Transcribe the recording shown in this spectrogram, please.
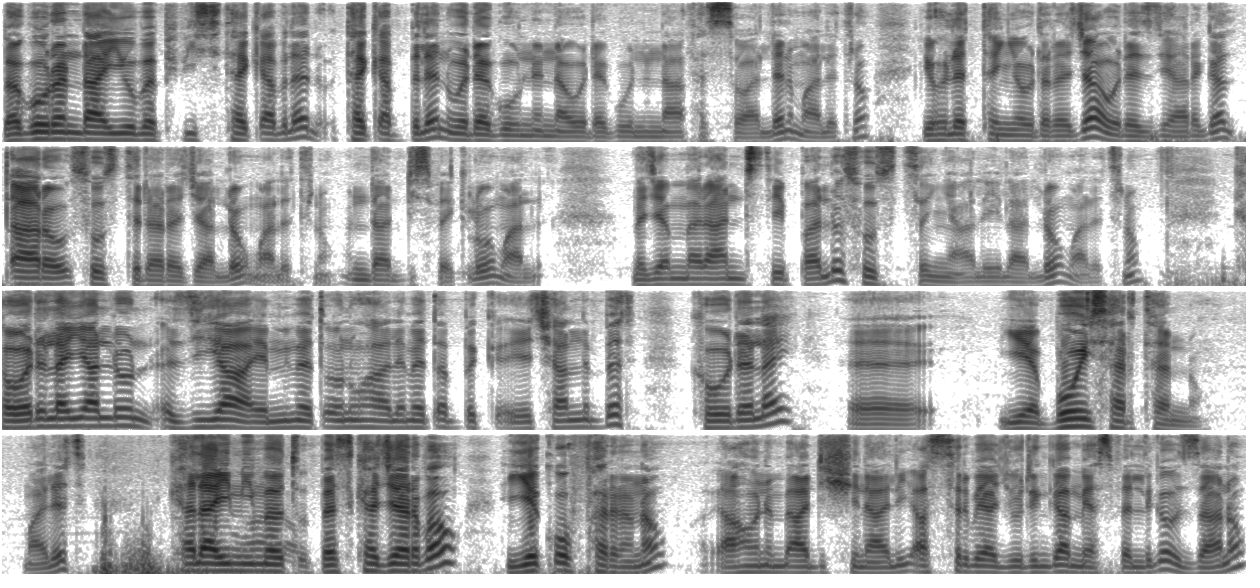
በጎረንዳዮ በ PVC ተቀብለን ተቀብለን ወደ ጎንና ወደ ጎን እናፈሰዋለን ማለት ነው። የሁለተኛው ደረጃ ወደዚህ ያደርጋል። ጣራው ሶስት ደረጃ አለው ማለት ነው። እንደ አዲስ በቅሎ ማለት መጀመሪያ አንድ step አለው፣ ሶስተኛ ሌላ አለው ማለት ነው። ከወደ ላይ ያለውን እዚህ የሚመጣውን ውሃ ለመጠበቅ የቻልንበት ከወደ ላይ የቦይ ሰርተን ነው ማለት ከላይ የሚመጡ በስከጀርባው እየቆፈረ ነው። አሁንም additionally አስር ቢያጆ ድንጋይ የሚያስፈልገው እዛ ነው።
